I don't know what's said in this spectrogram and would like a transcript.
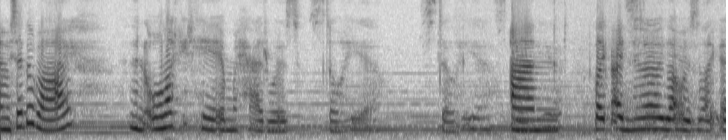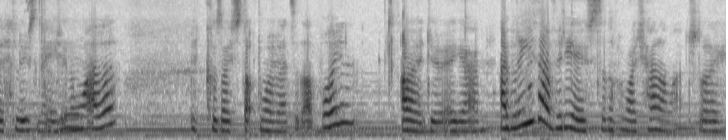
and we said goodbye. And then all I could hear in my head was still here. Still here. Still and here. like I know that was like a hallucination or whatever because I stopped my meds at that point. I won't do it again. I believe that video is still up on my channel actually.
